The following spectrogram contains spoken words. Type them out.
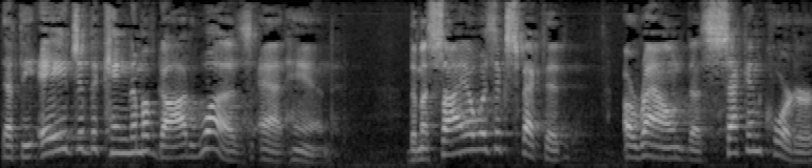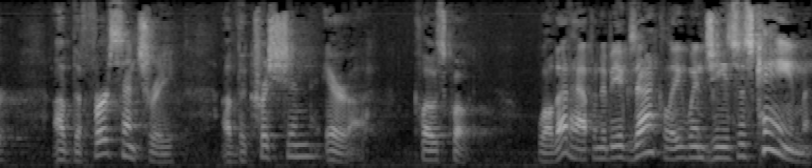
that the age of the kingdom of God was at hand. The Messiah was expected around the second quarter of the first century of the Christian era. Close quote. Well, that happened to be exactly when Jesus came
